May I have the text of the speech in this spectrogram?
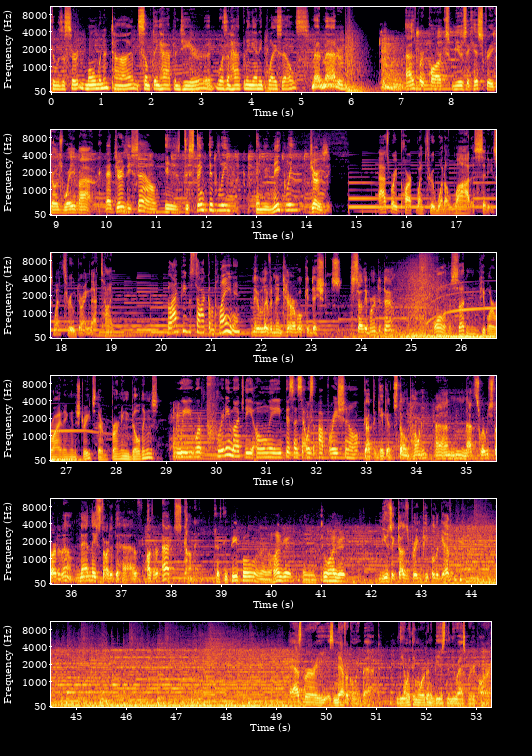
There was a certain moment in time, something happened here that wasn't happening anyplace else. That mattered. Asbury Park's music history goes way back. That Jersey sound is distinctively and uniquely Jersey. Asbury Park went through what a lot of cities went through during that time. Black people start complaining. They were living in terrible conditions, so they burned it down. All of a sudden, people are rioting in the streets, they're burning buildings. We were pretty much the only business that was operational. Got the gig at Stone Pony, and that's where we started out. And then they started to have other acts come in. 50 people, and then 100, and 200. Music does bring people together. Asbury is never going back. The only thing we're going to be is the new Asbury Park.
